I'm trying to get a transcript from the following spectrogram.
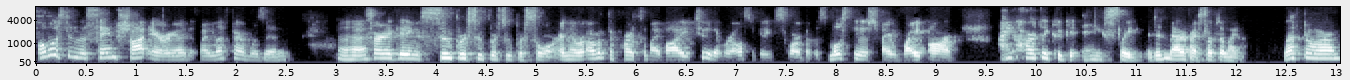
almost in the same shot area that my left arm was in, Uh-huh. started getting super, super, super sore. And there were other parts of my body too that were also getting sore, but it was mostly just my right arm. I hardly could get any sleep. It didn't matter if I slept on my left arm,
